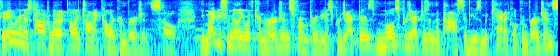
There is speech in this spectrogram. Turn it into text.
Today we're going to talk about electronic color convergence. So you might be familiar with convergence from previous projectors. Most projectors in the past have used mechanical convergence,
